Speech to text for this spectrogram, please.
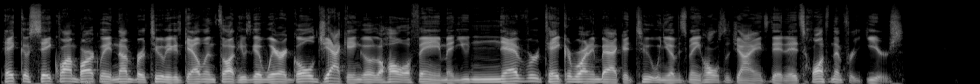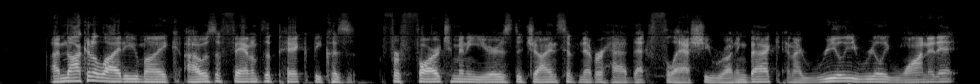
pick of Saquon Barkley at number two because Galvin thought he was going to wear a gold jacket and go to the Hall of Fame. And you never take a running back at two when you have as many holes the Giants did. It's haunting them for years. I'm not going to lie to you, Mike. I was a fan of the pick because for far too many years, the Giants have never had that flashy running back, and I really, really wanted it.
